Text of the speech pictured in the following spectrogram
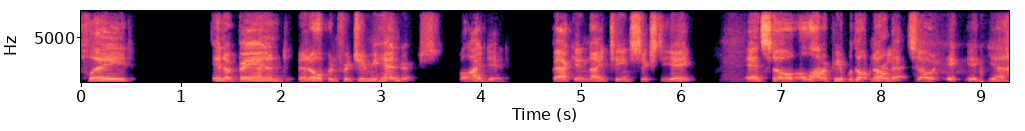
played in a band and opened for Jimi Hendrix? Well, I did back in 1968, and so a lot of people don't know that. So it, it yeah.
